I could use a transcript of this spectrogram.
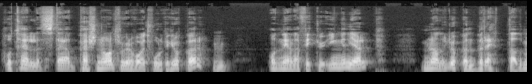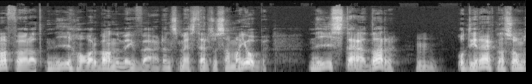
hotellstädpersonal tror jag det var i två olika grupper. Och den ena fick ju ingen hjälp. Men den andra gruppen berättade man för att ni har banne mig världens mest hälsosamma jobb. Ni städar. Och det räknas som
